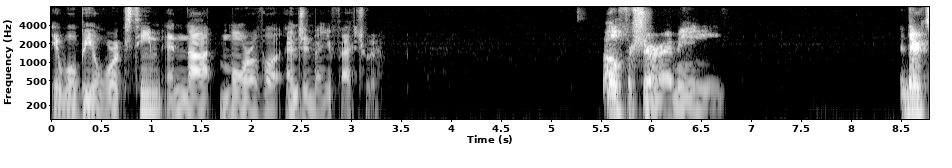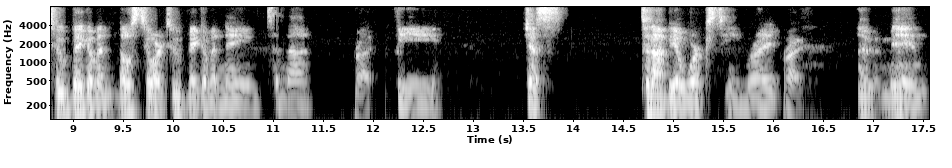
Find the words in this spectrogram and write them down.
it will be a works team and not more of a engine manufacturer. Oh, for sure. I mean, they're too big of a those two are too big of a name to not right be just to not be a works team, right? Right. I mean,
